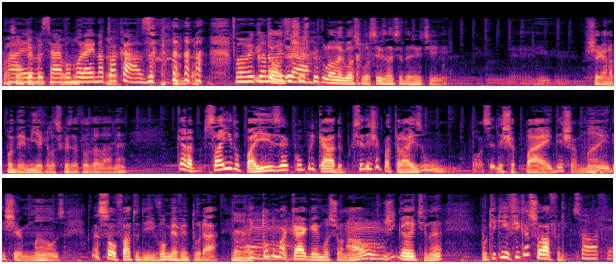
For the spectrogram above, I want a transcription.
passou um Aí eu tempo falei assim, ah, vou morar aí na tua é. casa. Vamos Então, economizar. deixa eu especular um negócio com vocês antes da gente eh, chegar na pandemia, aquelas coisas todas lá, né? Cara, sair do país é complicado, porque você deixa pra trás um. pô, você deixa pai, deixa mãe, deixa irmãos. Não é só o fato de vou me aventurar. É. Tem toda uma carga emocional gigante, né? Porque quem fica sofre. Sofre.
